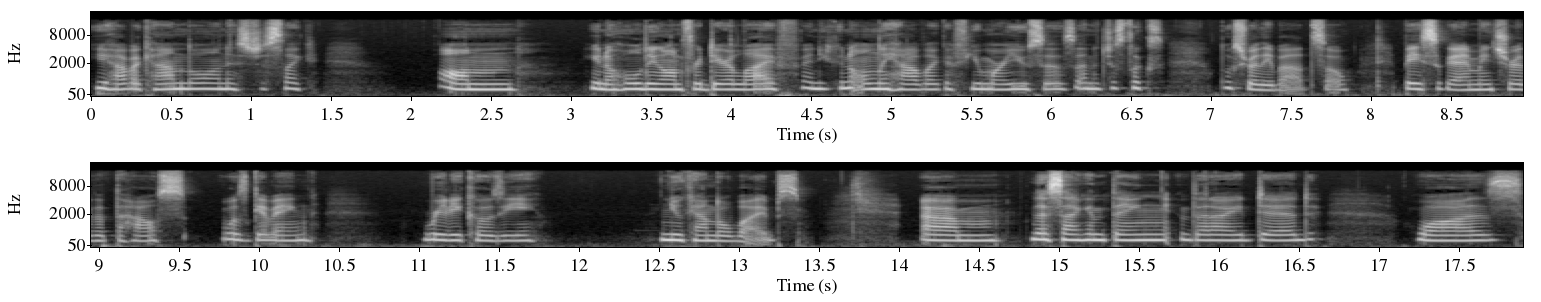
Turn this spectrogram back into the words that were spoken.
you have a candle and it's just like on you know holding on for dear life and you can only have like a few more uses and it just looks looks really bad so basically i made sure that the house was giving really cozy new candle vibes. Um, the second thing that I did was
